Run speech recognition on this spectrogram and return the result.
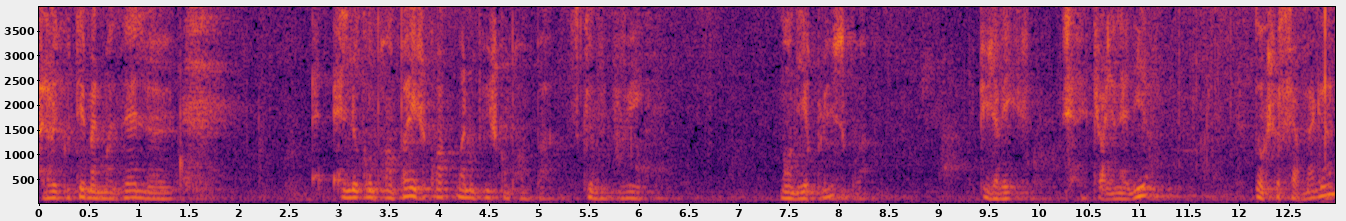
Alors écoutez, mademoiselle, euh, elle ne comprend pas et je crois que moi non plus je ne comprends pas. Est-ce que vous pouvez m'en dire plus quoi? Et puis j'avais, j'avais plus rien à dire, donc je ferme ma gueule.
